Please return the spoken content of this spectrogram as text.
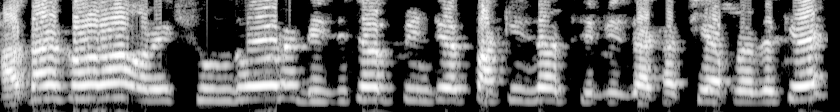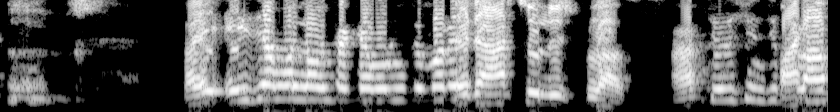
হাতা করা অনেক সুন্দর ডিজিটাল প্রিন্টের পাকিজা থ্রি পিস দেখাচ্ছি আপনাদেরকে। ভাই এই জামার লংটা কেমন হতে পারে? এটা আটচল্লিশ প্লাস আটচল্লিশ ইঞ্চি প্লাস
